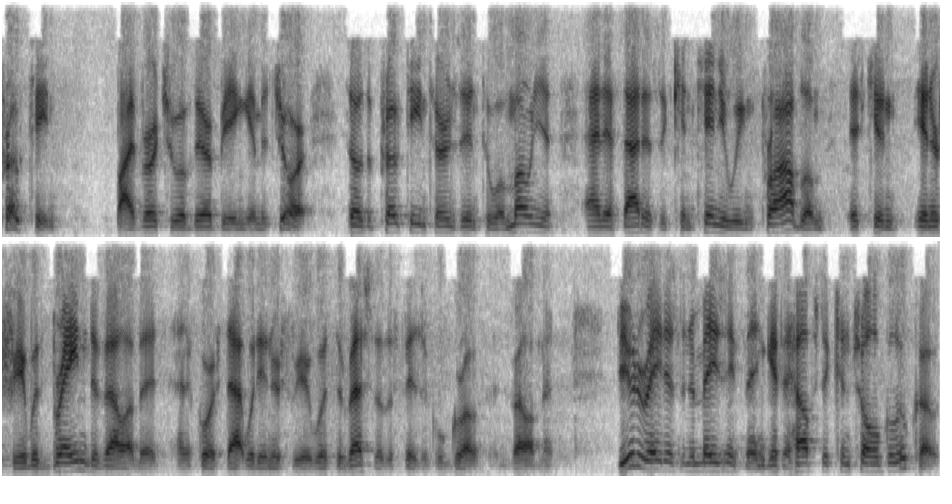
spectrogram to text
protein by virtue of their being immature. So the protein turns into ammonia, and if that is a continuing problem, it can interfere with brain development, and of course that would interfere with the rest of the physical growth and development. Butyrate is an amazing thing. It helps to control glucose.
